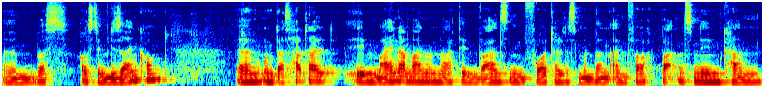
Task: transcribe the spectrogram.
ähm, was aus dem Design kommt. Ähm, und das hat halt eben meiner Meinung nach den wahnsinnigen Vorteil, dass man dann einfach Buttons nehmen kann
